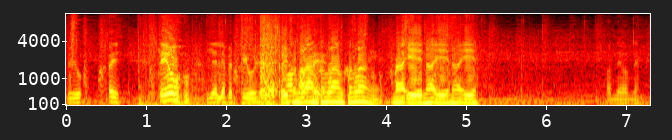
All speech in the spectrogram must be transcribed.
ฟิวเฮ้ย ติวอย่าเรียกเป็นฟิวเฉยเลยไปข้างล่างข้างล่างข้างล่างหน้าเอหน้าเอหน้าเอ แป๊บนึงแป๊บนึง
